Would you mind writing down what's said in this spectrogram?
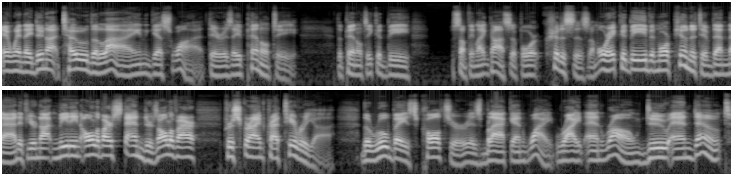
And when they do not toe the line, guess what? There is a penalty. The penalty could be something like gossip or criticism, or it could be even more punitive than that if you're not meeting all of our standards, all of our prescribed criteria. The rule based culture is black and white, right and wrong, do and don't.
